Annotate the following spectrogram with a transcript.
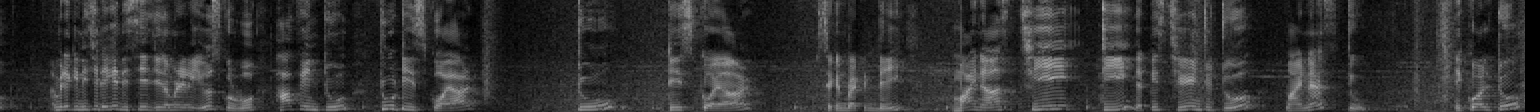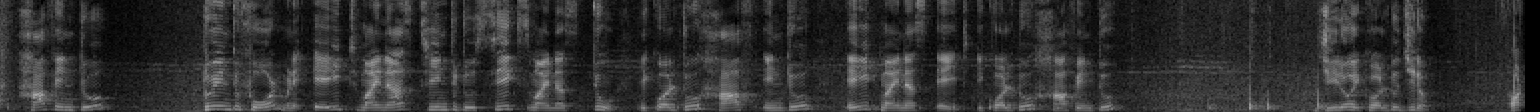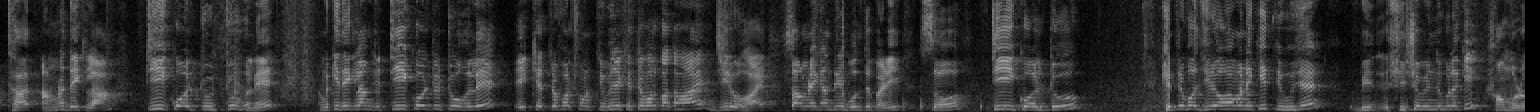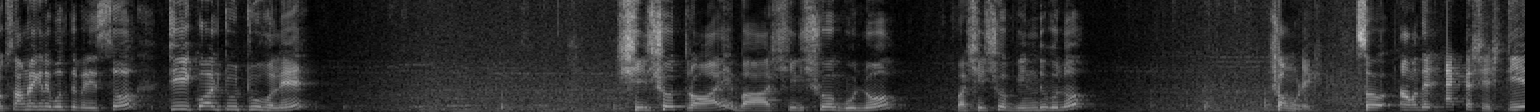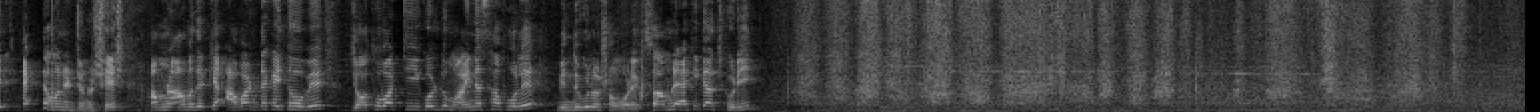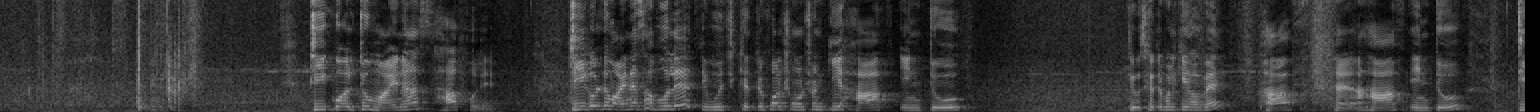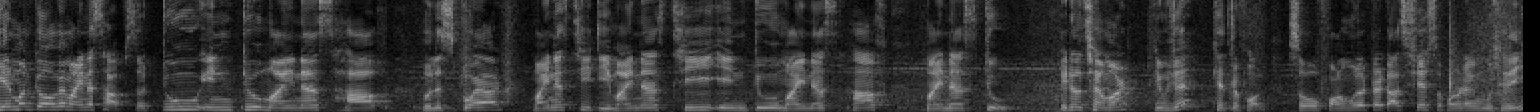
আমি এটাকে নিচে রেখে দিচ্ছি যে আমরা এটা ইউজ করব half into two t square two t square second bracket দিই minus three t that means three into two minus two equal to half into two into four মানে eight minus three into two six minus two equal to half into eight minus eight equal to half into zero equal to zero অর্থাৎ আমরা দেখলাম টি equal to two হলে আমরা কি দেখলাম যে টি equal to two হলে এই ক্ষেত্রফল সমান ত্রিভুজের ক্ষেত্রফল কত হয়? জিরো হয়। সো আমরা এখান থেকে বলতে পারি সো টি ইকুয়াল টু ক্ষেত্রফল জিরো হওয়া মানে কি? ত্রিভুজের শীর্ষবিন্দুগুলো কি? সমরক সো আমরা এখানে বলতে পারি so t equal to two হলে শীর্ষত্রয় বা শীর্ষগুলো বা শীর্ষ বিন্দুগুলো সমরেখ। সো আমাদের একটা শেষ টি এর একটা মানের জন্য শেষ। আমরা আমাদেরকে আবার দেখাইতে হবে যে অথবা t equal to minus half হলে বিন্দুগুলো সমরেখ। সো আমরা একই কাজ করি। T equal to minus half হলে। T equal to minus half হলে ত্রিভুজ ক্ষেত্রফল সমান কি? হাফ ইন্টু ত্রিভুজ ক্ষেত্রফল কি হবে? হাফ হ্যাঁ হাফ ইন্টু টি এর মান কেউ হবে? Minus half so two into minus half whole square minus three t minus three into minus half minus two এটা হচ্ছে আমার ত্রিভুজের ক্ষেত্রফল। সো ফর্মুলাটার কাজ শেষ সো ফর্মুলাটা আমি মুছে দিই।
